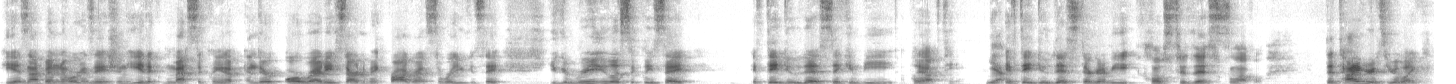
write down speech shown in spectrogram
He has not been in the organization. He had a mess to clean up, and they're already starting to make progress to where you could say, you could realistically say, if they do this, they can be a playoff team. Yeah. If they do this, they're going to be close to this level. The Tigers, you're like,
